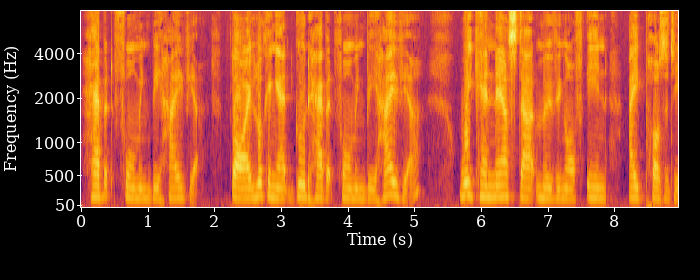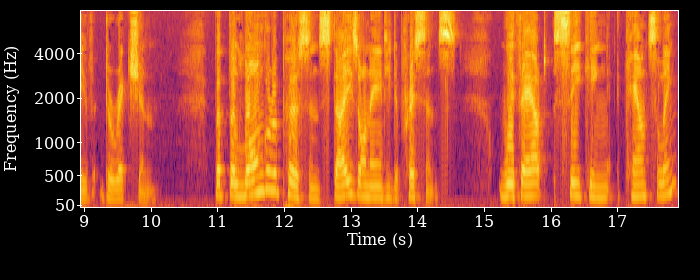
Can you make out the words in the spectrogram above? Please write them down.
habit forming behaviour. By looking at good habit forming behaviour, we can now start moving off in a positive direction. But the longer a person stays on antidepressants without seeking counselling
